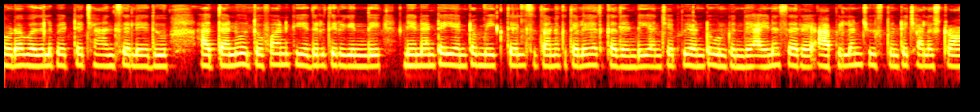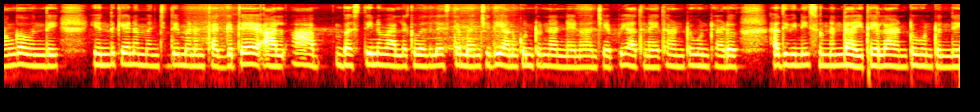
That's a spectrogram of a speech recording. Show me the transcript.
కూడా వదిలిపెట్టే ఛాన్సే లేదు. అతను తుఫాన్కి ఎదురు తిరిగింది. నేనంటే ఏంటో మీకు తెలుసు తనకు తెలియదు కదండి అని చెప్పి అంటూ ఉంటుంది. అయినా సరే ఆ పిల్లని చూస్తుంటే చాలా స్ట్రాంగ్గా ఉంది. ఎందుకైనా మంచిది మనం తగ్గితే ఆ బస్తీని వాళ్ళకి వదిలేస్తే మంచిది అనుకుంటున్నాను నేను అని చెప్పి అతనైతే అంటూ ఉంటాడు. అది విని సునంద అయితే ఇలా అంటూ ఉంటుంది.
